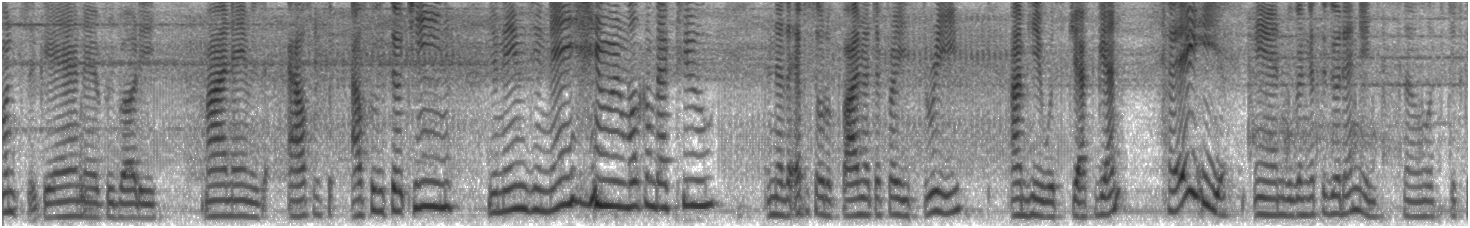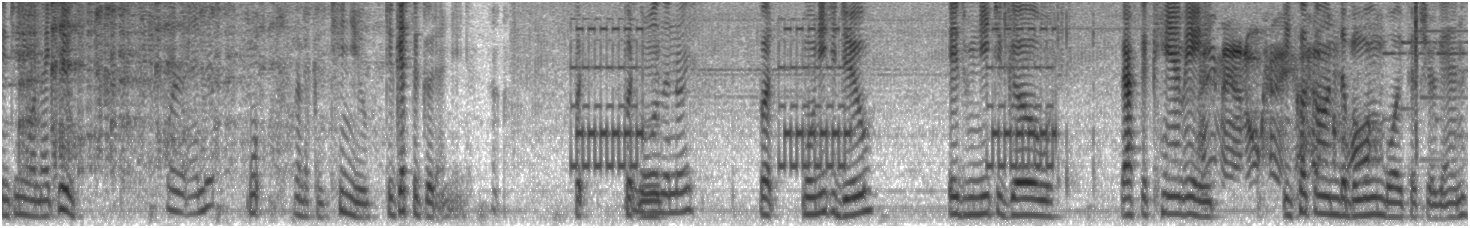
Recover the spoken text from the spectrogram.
once again, everybody. My name is Alpha Alpha 13. Your name is your name, and welcome back to another episode of Five Nights at Freddy's 3. I'm here with Jack again, Hey! and we're gonna get the good ending. So let's just continue on night two. We're gonna end it. Well, we're gonna continue to get the good ending. Uh-uh. But but Golden knife. but what we need to do is we need to go back to Cam 8 Hey man, okay. and click on the balloon boy picture again.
